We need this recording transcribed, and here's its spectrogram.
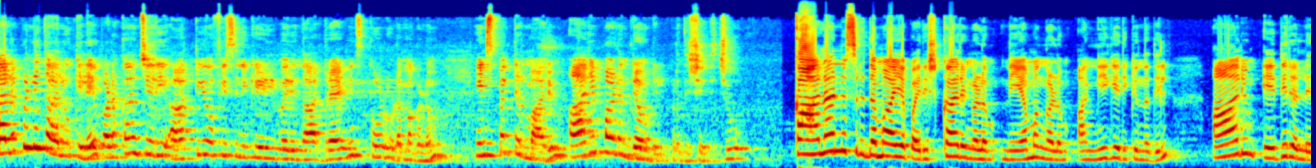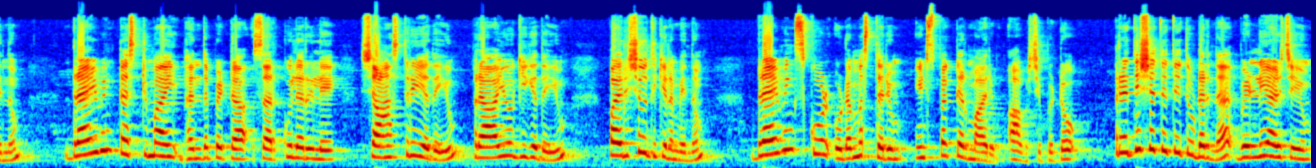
തലപ്പള്ളി താലൂക്കിലെ വടക്കാഞ്ചേരി ആർ ടി ഓഫീസിന് കീഴിൽ വരുന്ന ഡ്രൈവിംഗ് സ്കൂൾ ഉടമകളും ഇൻസ്പെക്ടർമാരും ആര്യപ്പാടം ഗ്രൗണ്ടിൽ പ്രതിഷേധിച്ചു. കാലാനുസൃതമായ പരിഷ്കാരങ്ങളും നിയമങ്ങളും അംഗീകരിക്കുന്നതിൽ ആരും എതിരല്ലെന്നും ഡ്രൈവിംഗ് ടെസ്റ്റുമായി ബന്ധപ്പെട്ട സർക്കുലറിലെ ശാസ്ത്രീയതയും പ്രായോഗികതയും പരിശോധിക്കണമെന്നും ഡ്രൈവിംഗ് സ്കൂൾ ഉടമസ്ഥരും ഇൻസ്പെക്ടർമാരും ആവശ്യപ്പെട്ടു. പ്രതിഷേധത്തെ തുടർന്ന് വെള്ളിയാഴ്ചയും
